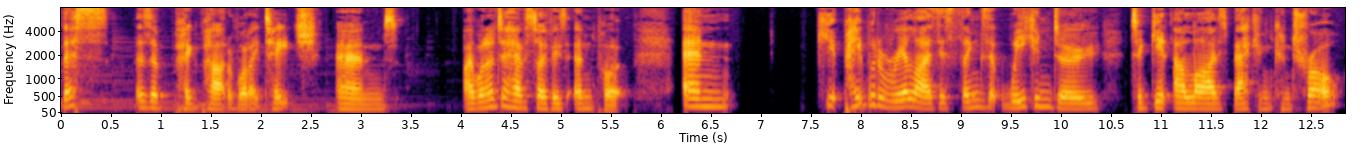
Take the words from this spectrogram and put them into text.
This is a big part of what I teach, and I wanted to have Sophie's input and get people to realize there's things that we can do to get our lives back in control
